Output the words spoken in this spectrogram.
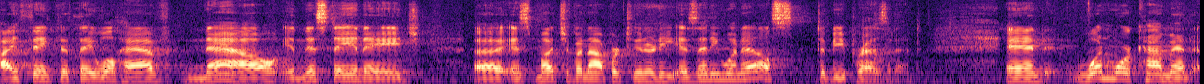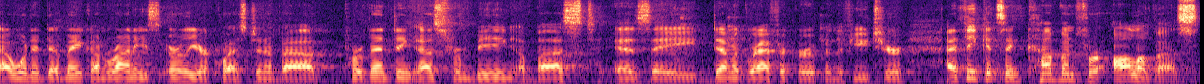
I think that they will have now, in this day and age, uh, as much of an opportunity as anyone else to be president. And one more comment I wanted to make on Ronnie's earlier question about preventing us from being a bust as a demographic group in the future. I think it's incumbent for all of us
